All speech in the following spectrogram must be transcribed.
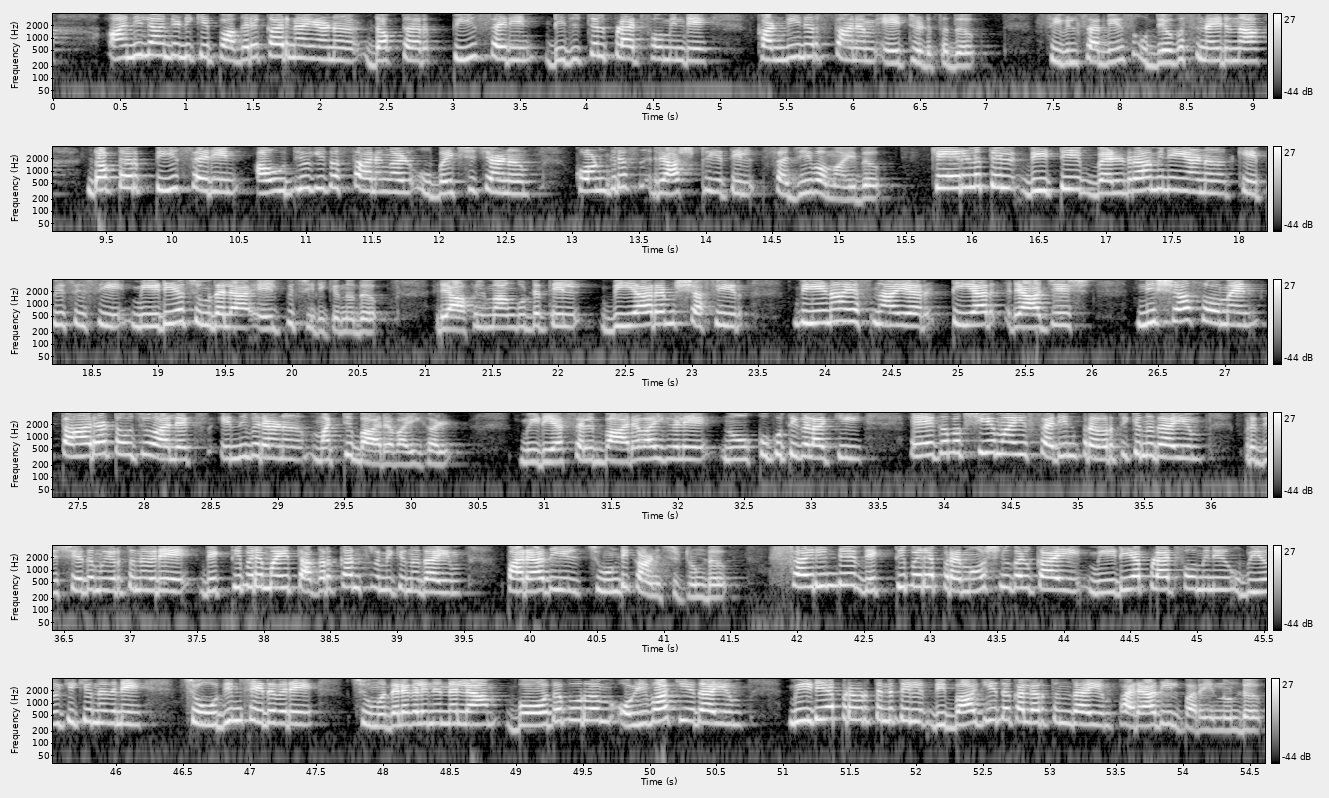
അനിൽ ആന്റണിക്ക് പകരക്കാരനായാണ് ഡോക്ടർ പി സരീൻ ഡിജിറ്റൽ പ്ലാറ്റ്ഫോമിന്റെ കൺവീനർ സ്ഥാനം ഏറ്റെടുത്തത്. സിവിൽ സർവീസ് ഉദ്യോഗസ്ഥനായിരുന്ന ഡോക്ടർ പി സരീൻ ഔദ്യോഗിക സ്ഥാനങ്ങൾ ഉപേക്ഷിച്ചാണ് കോൺഗ്രസ് രാഷ്ട്രീയത്തിൽ സജീവമായത്. കേരളത്തിൽ V T ബൽറാമിനെയാണ് K P C C media ചുമതല ഏൽപ്പിച്ചിരിക്കുന്നത്. Rahul Mamkootathil B R M Shafeer Veena S Nair T R Rajesh Nisha Soman Thara Toju Alex എന്നിവരാണ് മറ്റ് ഭാരവാഹികൾ. മീഡിയ സെൽ ഭാരവാഹികളെ നോക്കുകുത്തികളാക്കി ഏകപക്ഷീയമായി സരിൻ പ്രവർത്തിക്കുന്നതായും പ്രതിഷേധമുയർത്തുന്നവരെ വ്യക്തിപരമായി തകർക്കാൻ ശ്രമിക്കുന്നതായും പരാതിയിൽ ചൂണ്ടിക്കാണിച്ചിട്ടുണ്ട്. സരിന്റെ വ്യക്തിപര പ്രമോഷനുകൾക്കായി മീഡിയ പ്ലാറ്റ്ഫോമിനെ ഉപയോഗിക്കുന്നതിനെ ചോദ്യം ചെയ്തവരെ ചുമതലകളിൽ നിന്നെല്ലാം ബോധപൂർവം ഒഴിവാക്കിയതായും മീഡിയ പ്രവർത്തനത്തിൽ വിഭാഗീയത കലർത്തുന്നതായും പരാതിയിൽ പറയുന്നുണ്ട്.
